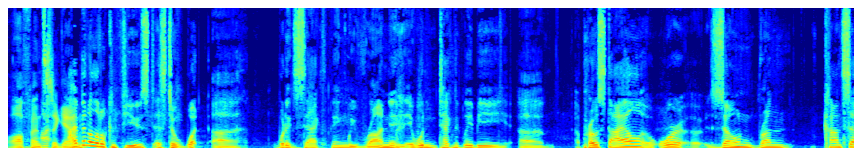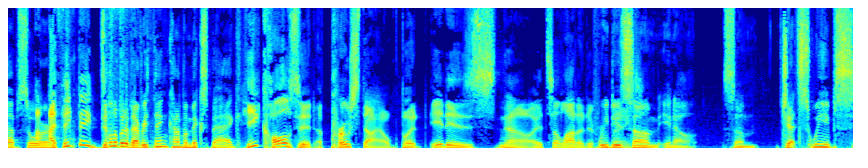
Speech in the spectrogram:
offense I, again? I've been a little confused as to what uh, what exact thing we run. It, it wouldn't technically be uh, a pro style or uh, zone run concepts, or I think they def- a little bit of everything, kind of a mixed bag. He calls it a pro style, but it is no, it's a lot of different. We do things. some, you know, some jet sweeps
